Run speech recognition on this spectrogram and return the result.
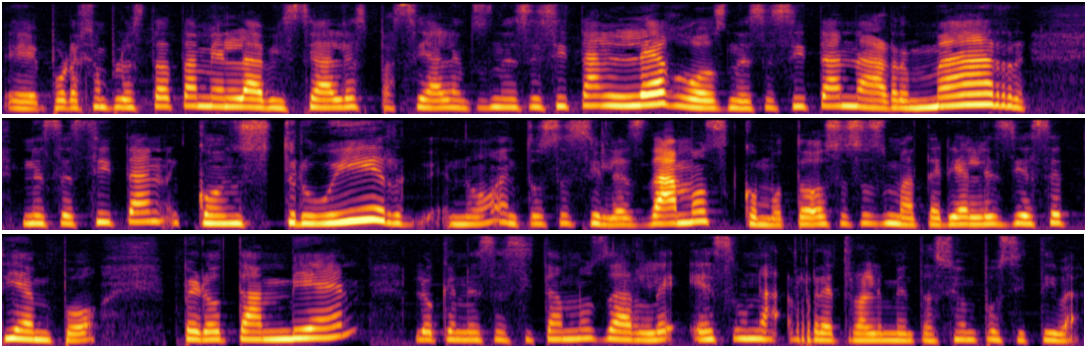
eh, por ejemplo, está también la visual espacial, entonces necesitan legos, necesitan armar, necesitan construir, ¿no? Entonces, si les damos como todos esos materiales y ese tiempo, pero también lo que necesitamos darle es una retroalimentación positiva.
